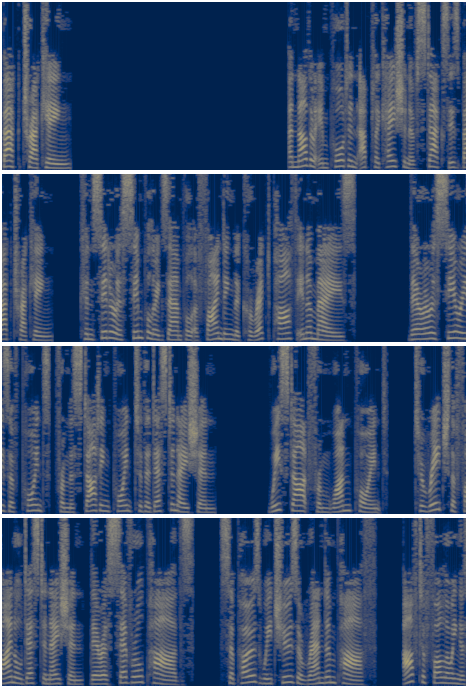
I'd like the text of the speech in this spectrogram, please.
Backtracking. Another important application of stacks is backtracking. Consider a simple example of finding the correct path in a maze. There are a series of points, from the starting point to the destination. We start from one point. To reach the final destination, there are several paths. Suppose we choose a random path. After following a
